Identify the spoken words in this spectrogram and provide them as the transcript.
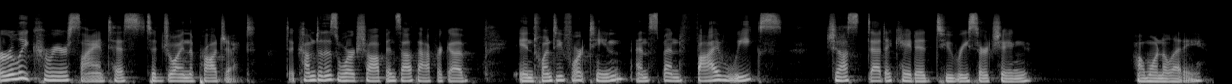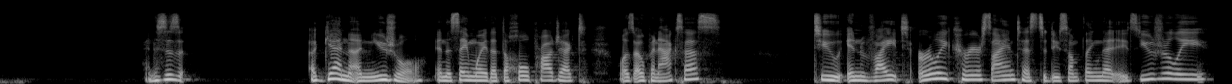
early career scientists to join the project, to come to this workshop in South Africa in 2014 and spend five weeks just dedicated to researching Homo naledi. And this is, again, unusual in the same way that the whole project was open access to invite early career scientists to do something that is usually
